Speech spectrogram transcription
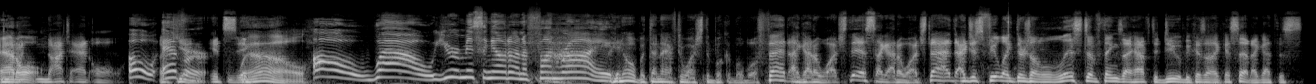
at not, all. Not at all. Oh, Again, ever. It's well, Oh, wow. You're missing out on a fun I ride. know, but then I have to watch the Book of Boba Fett. I got to watch this. I got to watch that. I just feel like there's a list of things I have to do because, like I said, I got this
